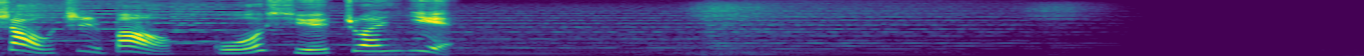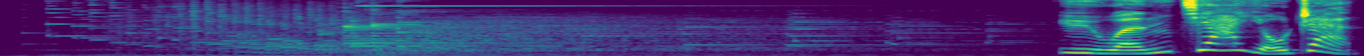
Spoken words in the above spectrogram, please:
少智报国学专业。语文加油站。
